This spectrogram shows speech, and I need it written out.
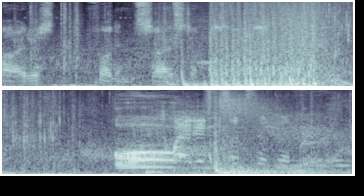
Oh, I just fucking sized sidestepped. Oh, I didn't sidestep that.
